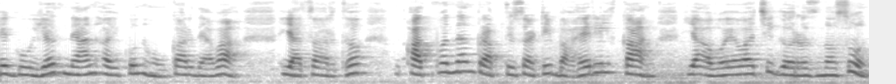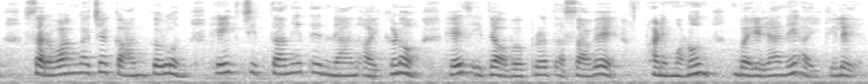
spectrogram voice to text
हे गुह्य ज्ञान ऐकून हुंकार द्यावा. याचा अर्थ आत्मज्ञान प्राप्तीसाठी बाहेरील कान या अवयवाची गरज नसून सर्वांगाचे कान करून एक चित्ताने ते ज्ञान ऐकणं हेच इथे अभिप्रत असावे आणि म्हणून बैऱ्याने ऐकले.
